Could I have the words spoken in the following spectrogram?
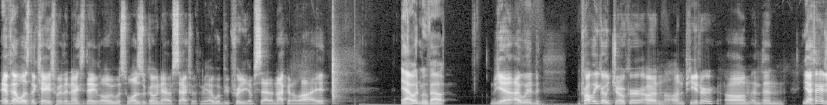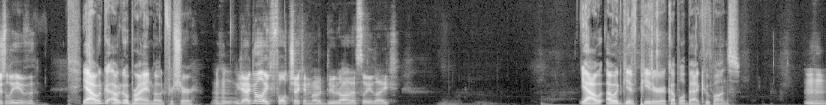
if that was the case where the next day Lois was going to have sex with me, I would be pretty upset. I'm not gonna lie. yeah, I would move out. Yeah, I would probably go Joker on on Peter. Um, and then yeah, I think I just leave. Yeah, I would. Go, I would go Brian mode for sure. hmm Yeah, I'd go like full chicken mode, dude. Honestly, like Yeah, I, w- I would give Peter a couple of bad coupons. hmm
